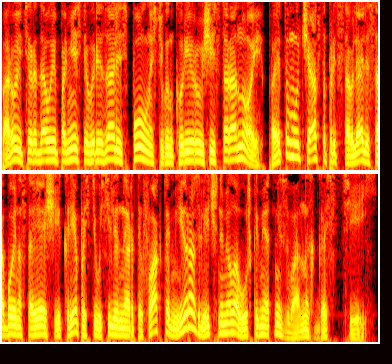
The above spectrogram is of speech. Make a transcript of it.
Порой эти родовые поместья вырезались полностью конкурирующей стороной, поэтому часто представляли собой настоящие крепости, усиленные артефактами и различными ловушками от незваных гостей.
